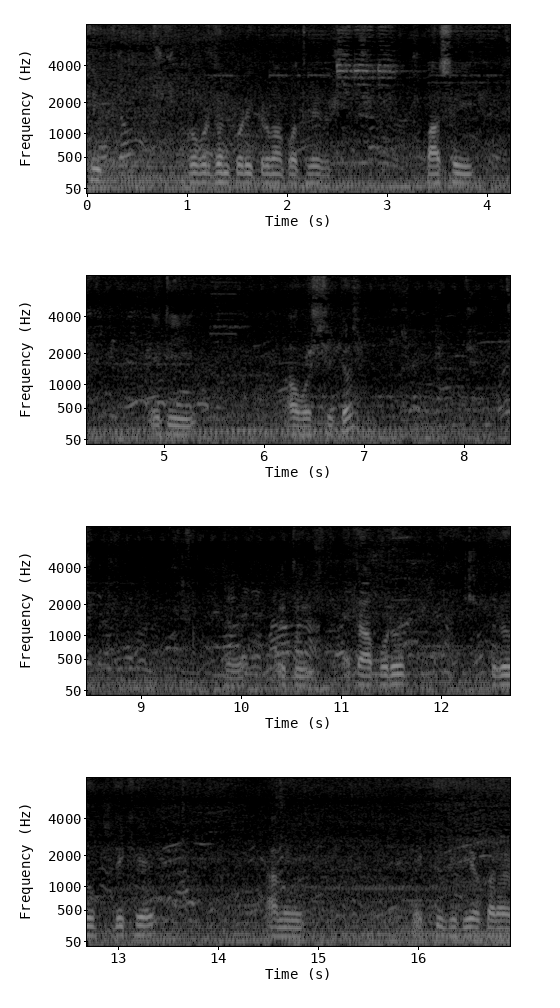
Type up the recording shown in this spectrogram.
ঠিক গোবর্ধন পরিক্রমা পথের পাশেই এটি অবস্থিত। এটি এত অপরূপ রূপ দেখে আমি একটু ভিডিও করার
